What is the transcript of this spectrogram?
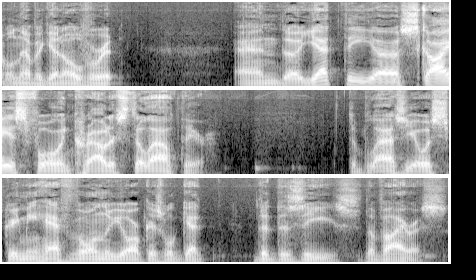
We'll never get over it. And uh, yet the uh, sky is falling. Crowd is still out there. De Blasio is screaming half of all New Yorkers will get the disease, the virus.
